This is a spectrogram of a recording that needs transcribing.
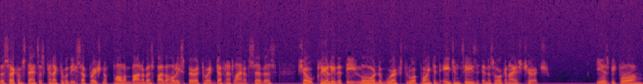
The circumstances connected with the separation of Paul and Barnabas by the Holy Spirit to a definite line of service show clearly that the Lord works through appointed agencies in his organized church. Years before,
